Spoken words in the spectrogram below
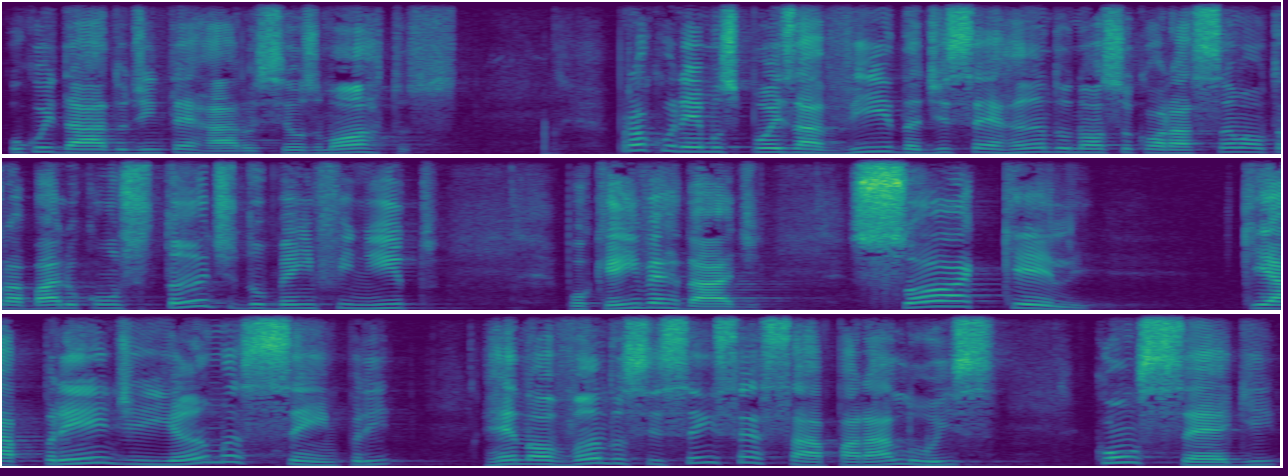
o cuidado de enterrar os seus mortos. Procuremos, pois, a vida, discerrando o nosso coração ao trabalho constante do bem infinito, porque, em verdade, só aquele que aprende e ama sempre, renovando-se sem cessar para a luz, consegue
